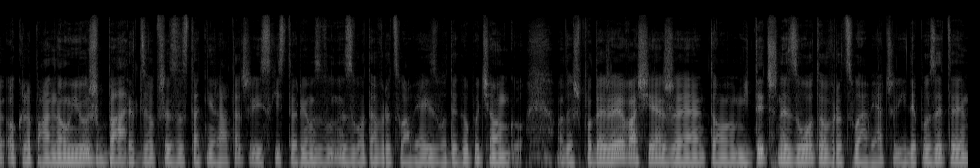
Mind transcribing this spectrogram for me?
e, oklepaną już bardzo przez ostatnie lata, czyli z historią zł- Złota Wrocławia i Złotego Pociągu. Otóż podejrzewa się, że to mityczne Złoto Wrocławia, czyli depozyty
